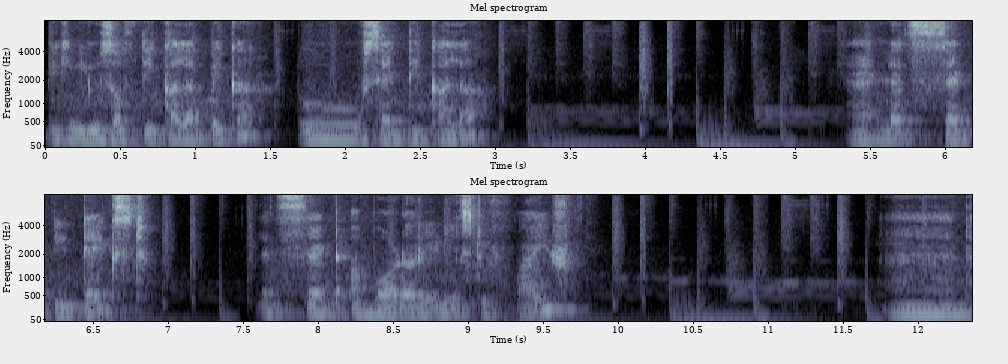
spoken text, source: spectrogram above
making use of the color picker to set the color and let's set the text. Let's set a border radius to 5 and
